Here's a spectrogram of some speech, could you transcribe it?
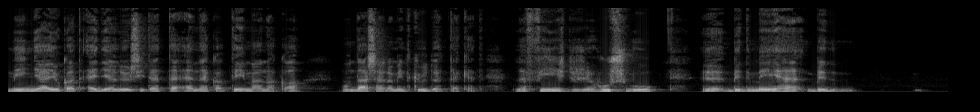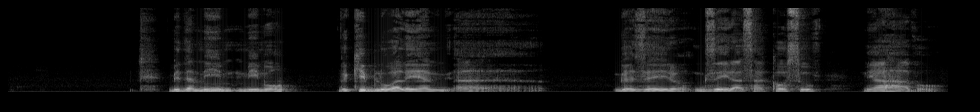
minnyájukat egyenlősítette ennek a témának a mondására, mint küldötteket. Le fish husvu eh, bidméhe bid bida mimo de kiblu aléhem eh, gazéro gzérászá koszuv mi a hávó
